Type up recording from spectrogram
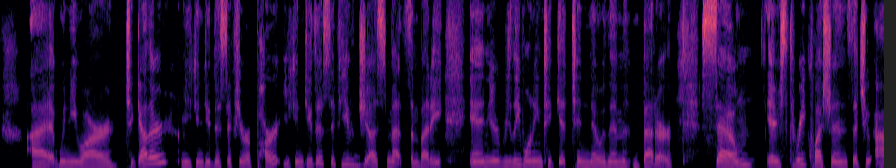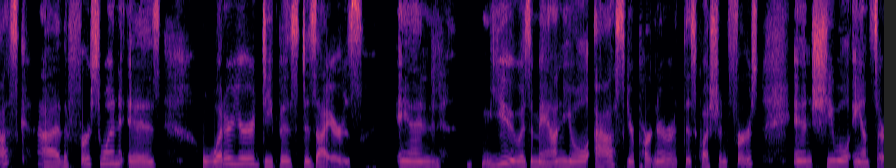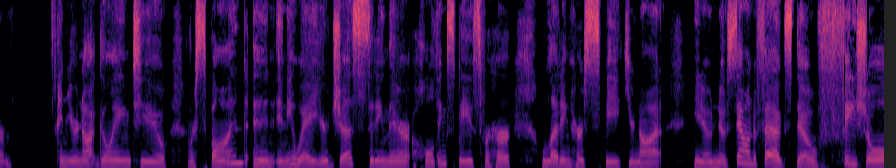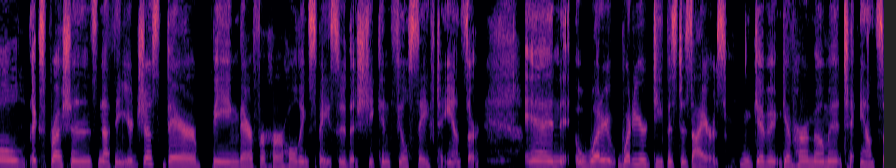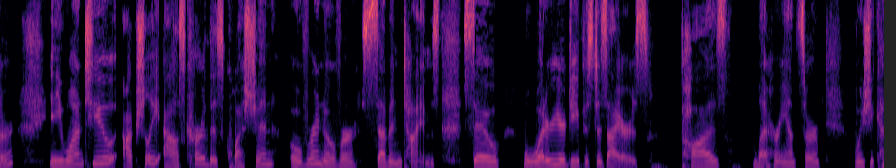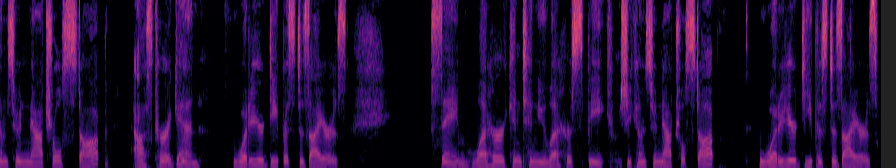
uh, when you are together. You can do this if you're apart. You can do this if you've just met somebody and you're really wanting to get to know them better. So, there's three questions that you ask. Uh, the first one is, What are your deepest desires? And you as a man you'll ask your partner this question first and she will answer and you're not going to respond in any way. You're just sitting there holding space for her, letting her speak. You're not, you know, no sound effects, no facial expressions, nothing. You're just there being there for her, holding space so that she can feel safe to answer. And what are what are your deepest desires? Give it, give her a moment to answer. And you want to actually ask her this question over and over seven times. So, what are your deepest desires? Pause, let her answer. When she comes to a natural stop, ask her again, What are your deepest desires? Same, let her continue, let her speak. She comes to a natural stop, What are your deepest desires?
